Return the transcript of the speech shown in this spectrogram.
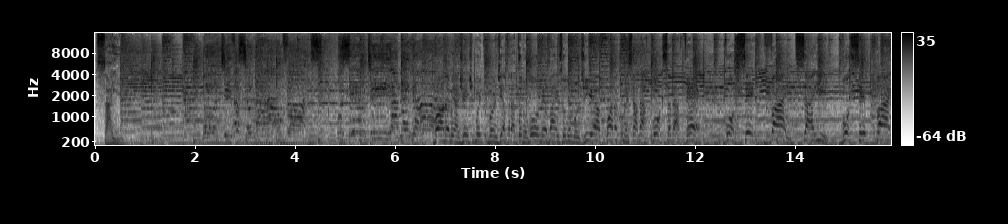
sair. Motivacional Vox. O seu dia melhor. Bora, minha gente, muito bom dia para todo mundo. É mais um novo dia. Bora começar na força da fé. Você vai sair, você vai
